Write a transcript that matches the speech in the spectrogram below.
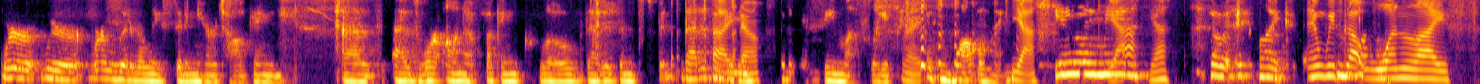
we're we're we're literally sitting here talking as as we're on a fucking globe that isn't spin that isn't I know. spinning seamlessly Right. it's wobbling yeah you know what i mean yeah yeah so it's like And we've got one life.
